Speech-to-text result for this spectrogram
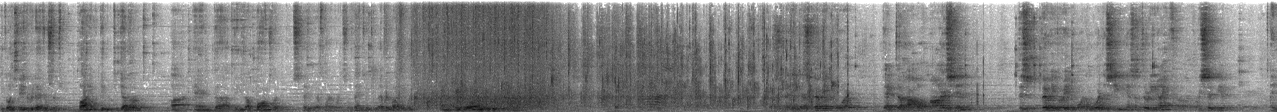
because these relationships bind people together, uh, and uh, these are bonds that stay there forever. So thank you to everybody, and keep going to this. I think it's very important that the HABA honors him this very, very important award this evening as a 39th uh, recipient. And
